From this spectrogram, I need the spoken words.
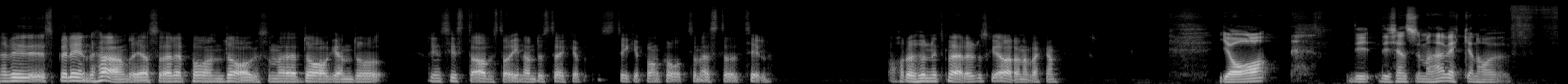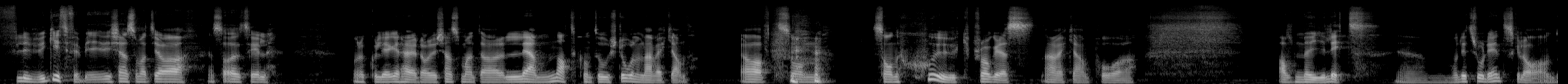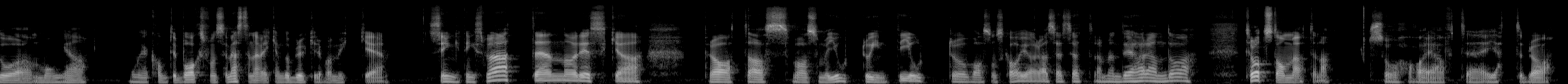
När vi spelar in det här Andreas så är det på en dag som är dagen då din sista arbetsdag innan du sticker, sticker på en kort semester till. Har du hunnit med det du ska göra den här veckan? Ja, det, det känns som den här veckan har flugit förbi. Det känns som att jag, jag sa det till några kollegor här idag, det känns som att jag har lämnat kontorstolen den här veckan. Jag har haft sån, sån sjuk progress den här veckan på allt möjligt. Ehm, och det trodde jag inte skulle ha då många, många kom tillbaka från semestern den här veckan. Då brukar det vara mycket synkningsmöten och det ska pratas vad som är gjort och inte gjort och vad som ska göras etc. Men det har ändå, trots de mötena, så har jag haft eh, jättebra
